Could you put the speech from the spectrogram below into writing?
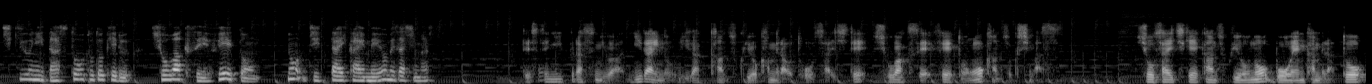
地球にダストを届ける小惑星フェイトンの実態解明を目指します。デスティニープラスには2台の理学観測用カメラを搭載して小惑星フェイトンを観測します。詳細地形観測用の望遠カメラと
